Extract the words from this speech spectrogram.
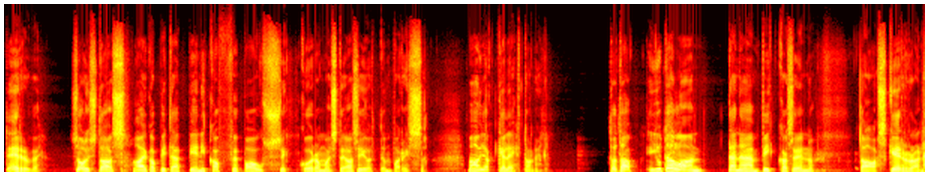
Terve. Se olisi taas aika pitää pieni kaffepaussi koiramaisten asioiden parissa. Mä oon Jakke Lehtonen. Tota, jutellaan tänään pikkasen taas kerran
